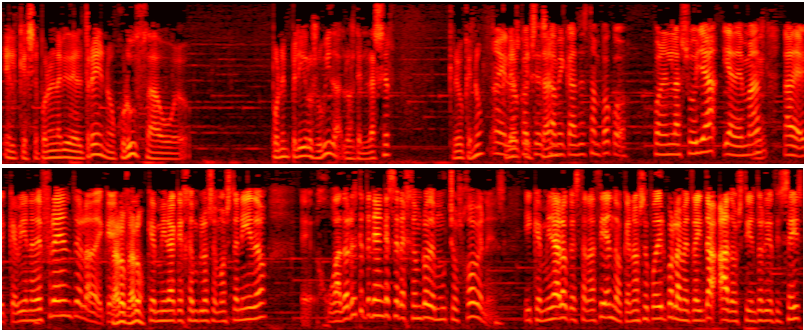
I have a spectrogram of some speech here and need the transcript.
el que se pone en la vida del tren o cruza o pone en peligro su vida, los del láser creo que no. Y los coches kamikazes tampoco ponen la suya y además la de que viene de frente o la de que, que mira qué ejemplos hemos tenido. Eh, jugadores que tenían que ser ejemplo de muchos jóvenes y que mira lo que están haciendo, que no se puede ir por la M30 a 216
